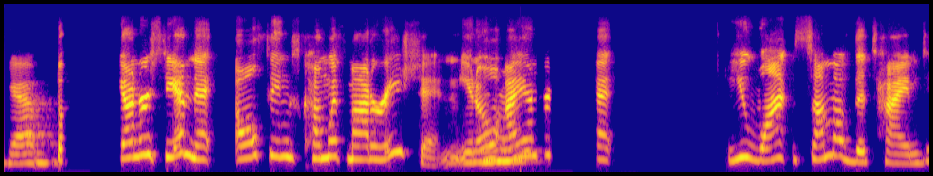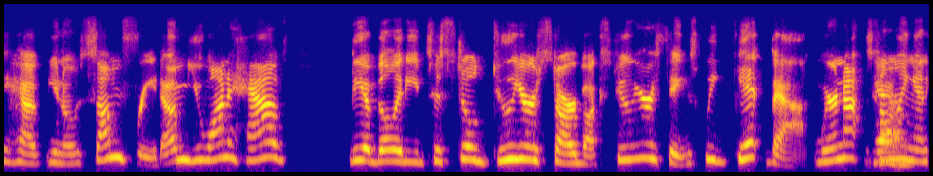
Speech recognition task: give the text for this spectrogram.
Yeah. But we understand that all things come with moderation. You know, mm-hmm. I understand that you want some of the time to have, you know, some freedom. You want to have the ability to still do your Starbucks, do your things. We get that. We're not telling yeah. anyone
